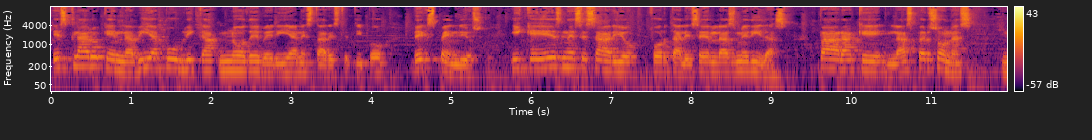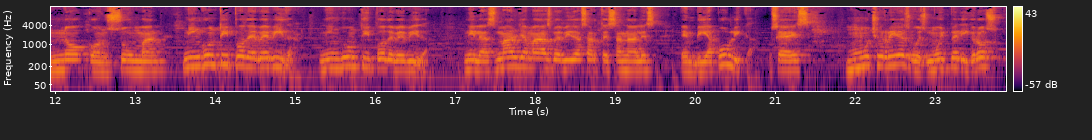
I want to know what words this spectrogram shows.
es claro que en la vía pública no deberían estar este tipo de expendios y que es necesario fortalecer las medidas para que las personas no consuman ningún tipo de bebida, ningún tipo de bebida, ni las mal llamadas bebidas artesanales en vía pública. O sea, es mucho riesgo, es muy peligroso.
